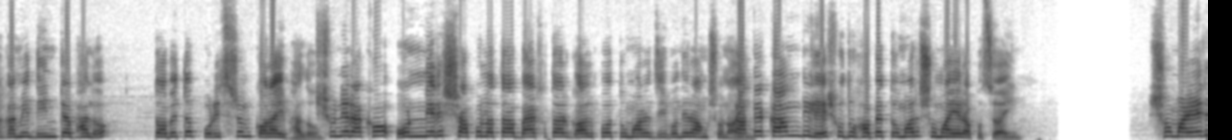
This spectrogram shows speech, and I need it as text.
আগামী দিনটা ভালো তবে তো পরিশ্রম করাই ভালো। শুনে রাখো অন্যের সফলতা ব্যর্থতার গল্প তোমার জীবনের অংশ নয়। তাতে কান দিলে শুধু হবে তোমার সময়ের অপচয়। সময়ের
